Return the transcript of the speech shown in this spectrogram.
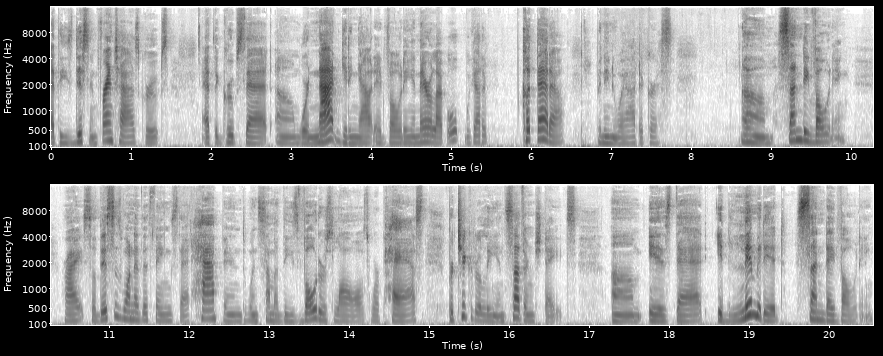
at these disenfranchised groups at the groups that um, were not getting out at voting, and they were like, "Oh, we got to cut that out." But anyway, I digress. Um, Sunday voting, right? So this is one of the things that happened when some of these voters' laws were passed, particularly in southern states, um, is that it limited Sunday voting.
